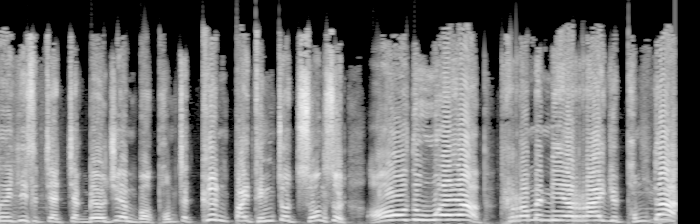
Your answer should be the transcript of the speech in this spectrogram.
มือ 27 จากเบลเยียมบอกผมจะขึ้นไปถึงจุดสูงสุด all the way up เพราะไม่มีอะไรหยุดผมได้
